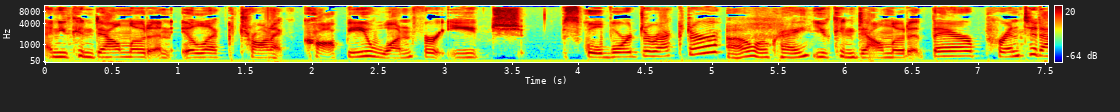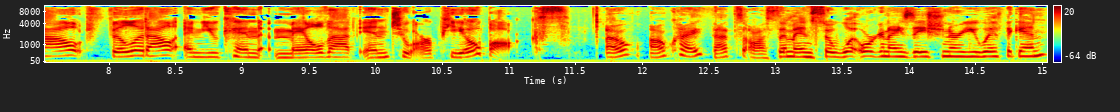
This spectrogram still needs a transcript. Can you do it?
and you can download an electronic copy, one for each school board director. Oh, okay. You can download it there, print it out, fill it out, and you can mail that into our P.O. box. Oh, okay. That's awesome. And so, what organization are you with again?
